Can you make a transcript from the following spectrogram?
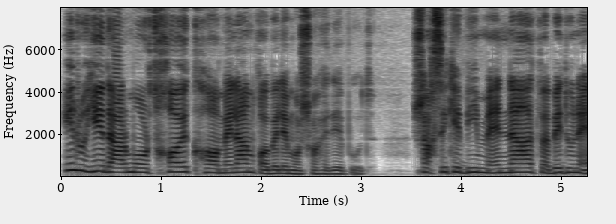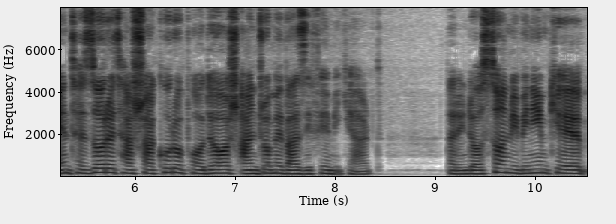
این روحیه در مردخای کاملا قابل مشاهده بود. شخصی که بی منت و بدون انتظار تشکر و پاداش انجام وظیفه می کرد. در این داستان می بینیم که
